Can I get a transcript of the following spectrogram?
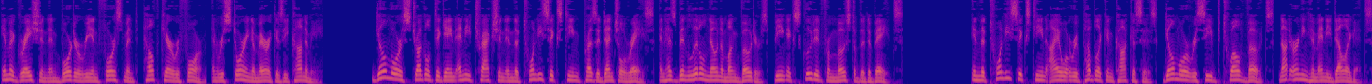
immigration and border reinforcement, healthcare reform, and restoring America's economy. Gilmore struggled to gain any traction in the 2016 presidential race, and has been little known among voters, being excluded from most of the debates. In the 2016 Iowa Republican caucuses, Gilmore received 12 votes, not earning him any delegates.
